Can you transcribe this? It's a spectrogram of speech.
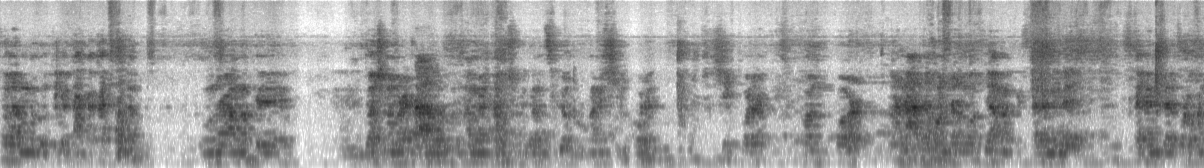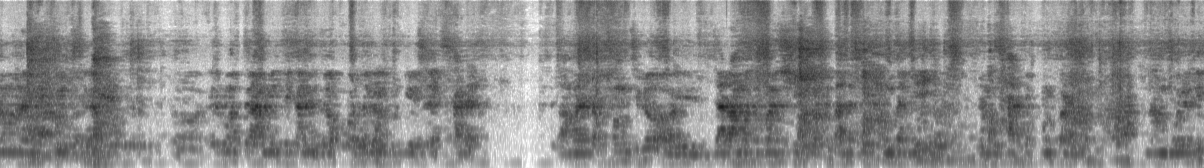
চলার মধ্যে থেকে ঢাকা খাচ্ছিলাম। ওনারা আমাকে দশ নম্বর একটা আলো নামে একটা হসপিটাল ছিল, ওখানে শিফট করে। শিফট করার কিছুক্ষণ পর, ধরেন আধা ঘণ্টার মধ্যে আমাকে স্যালাইন দিলে স্যালাইন দেওয়ার পর ওখানে মনে আমি ছিলাম যেখানে জব এক তো আমার একটা ফোন ছিল, ওই যারা আমাকে ওখানে শিফট করছে, তাদেরকে ফোনটা দিই আমার স্যারকে ফোন করার বলে দিই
